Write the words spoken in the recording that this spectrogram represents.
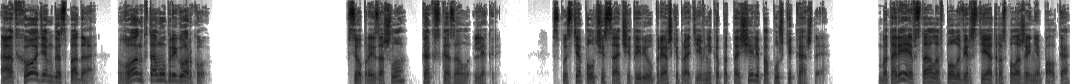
«Отходим, господа! Вон к тому пригорку!» Все произошло, как сказал лекарь. Спустя полчаса четыре упряжки противника подтащили по пушке каждая. Батарея встала в полуверсте от расположения полка,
